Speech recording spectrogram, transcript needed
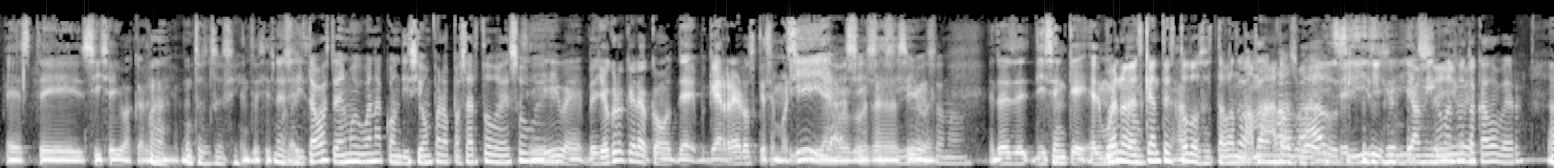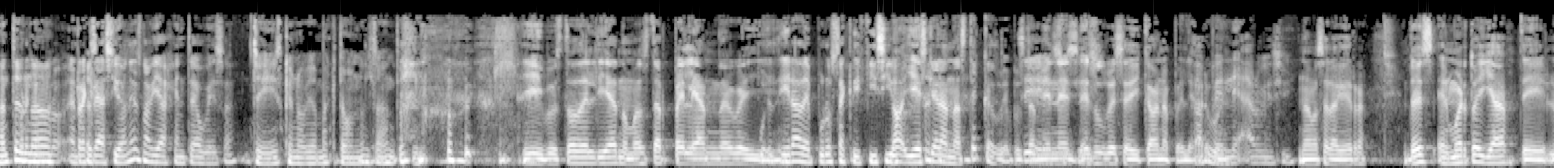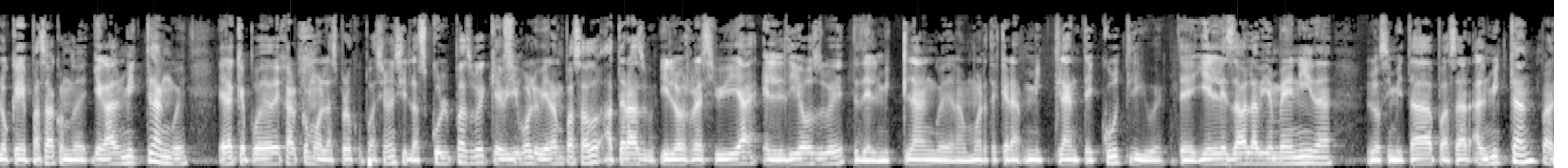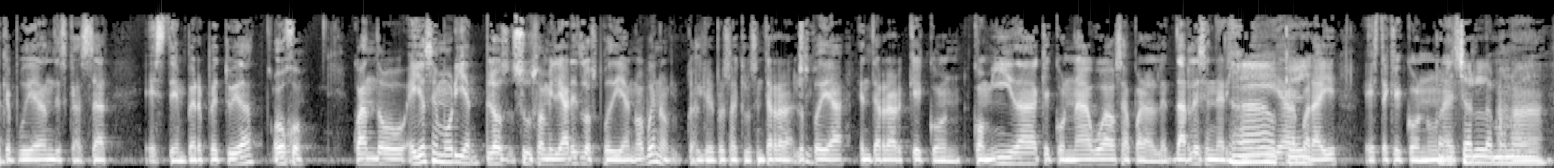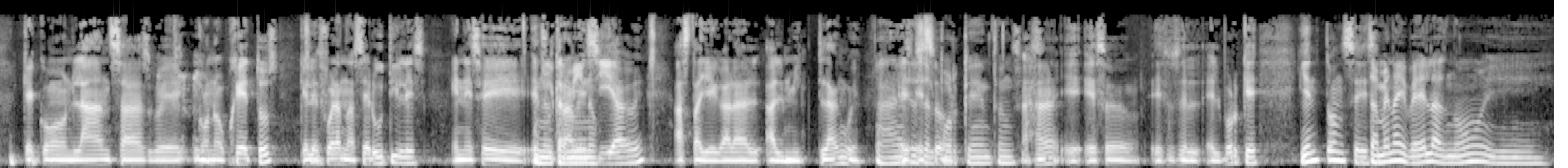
Este, sí se iba a Cardi. Ah, güey. entonces sí. Entonces. Necesitabas tener muy buena condición para pasar todo eso, güey. Sí, güey. Pero Yo creo que era como de guerreros que se morían. Sí, ya, o sí, cosas sí, así, sí, güey. eso no. Entonces dicen que el muerto... Bueno, es que antes Ajá. todos estaban Todos mamados, güey. mamados, sí, sí, sí. Y a mí Sí, no me ha güey. tocado ver. Antes Por no. en recreaciones no había gente obesa. Sí, es que no había McDonald's antes. Y pues todo el día nomás estar peleando, güey. Era de puro sacrificio. No, y es que eran aztecas, güey. Pues Sí, también sí, sí. esos güeyes se dedicaban a a pelear, güey. pelear, güey, sí. Nada más a la guerra. Entonces, el muerto ya, te- lo que pasaba cuando llegaba el Mictlán, güey, era que podía dejar como las preocupaciones y las culpas, güey, que vivo le hubieran pasado atrás, güey. Y los recibía el dios, güey, del Mictlán, güey, de la muerte, que era Mictlantecutli, güey. Te- Y él les daba la bienvenida, los invitaba a pasar al Mictlán para que pudieran descansar este, en perpetuidad. Ojo, cuando ellos se morían, los, sus familiares los podían, o bueno, cualquier persona que los enterrara, los podía enterrar que con comida, que con agua, o sea, para le- darles energía, Ah, para ir, este, que con una... Para echarle la mano Ajá, que con lanzas, güey, con objetos que les fueran a ser útiles en ese, en, el travesía, güey, hasta llegar al, al Mictlán, güey. Ah, ese E- es el porqué, entonces. Ajá, e- eso, eso es el, el porqué. Y entonces... También hay velas, ¿no? Y...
